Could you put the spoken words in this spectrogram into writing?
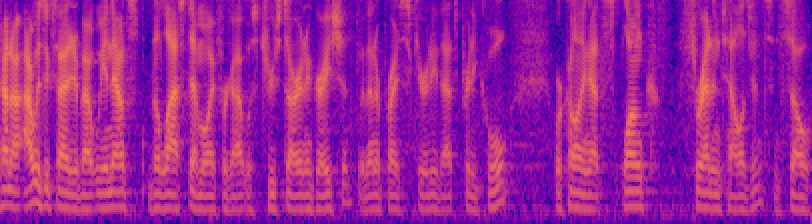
kind of I was excited about, we announced the last demo I forgot was TruSTAR integration with enterprise security. That's pretty cool. We're calling that Splunk Threat Intelligence, and so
